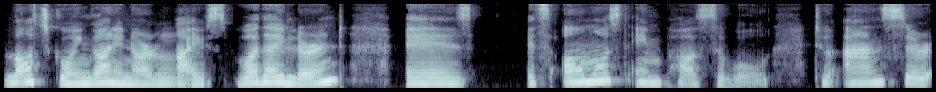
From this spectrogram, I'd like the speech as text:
lots going on in our lives what i learned is it's almost impossible to answer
